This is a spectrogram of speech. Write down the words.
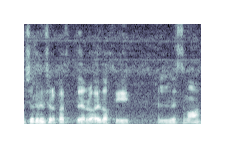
الشركة دي من الشركات الرائدة في الصناعة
